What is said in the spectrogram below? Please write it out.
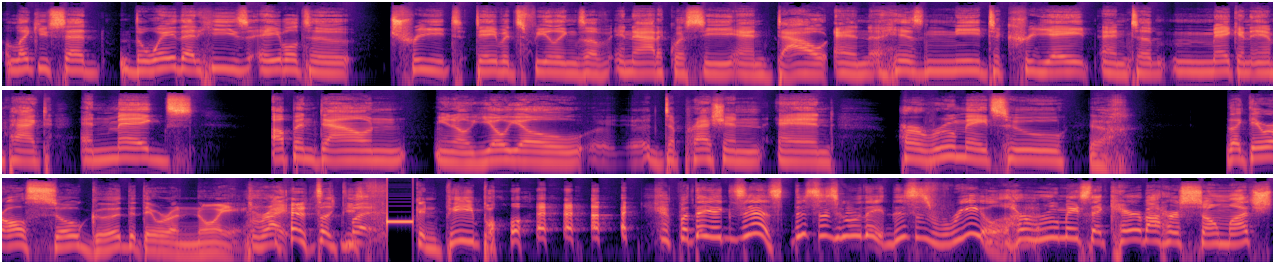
Like you said, the way that he's able to treat David's feelings of inadequacy and doubt and his need to create and to make an impact and Meg's up and down, you know, yo-yo uh, depression and her roommates who Ugh. Like they were all so good that they were annoying. Right. it's like these But- fucking people. but they exist. This is who they this is real. her roommates that care about her so much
